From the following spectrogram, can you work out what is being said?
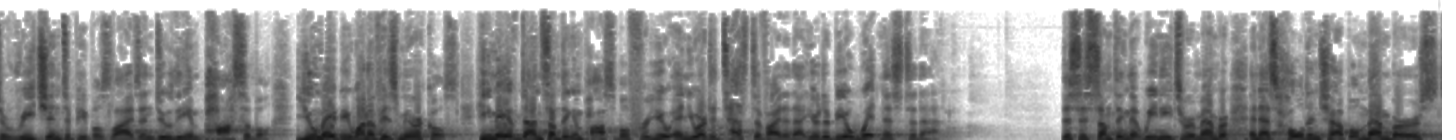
to reach into people's lives and do the impossible. You may be one of his miracles. He may have done something impossible for you and you are to testify to that. You're to be a witness to that. This is something that we need to remember. And as Holden Chapel members,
